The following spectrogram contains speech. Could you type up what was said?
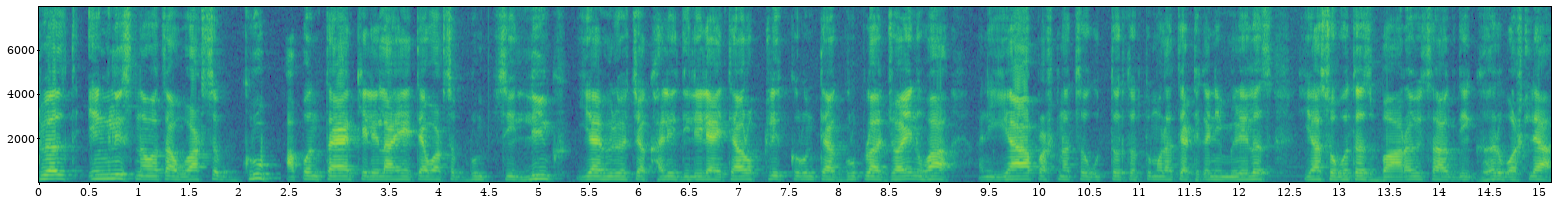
ट्वेल्थ इंग्लिश नावाचा व्हॉट्सअप ग्रुप आपण तयार केलेला आहे. त्या व्हॉट्सअप ग्रुपची लिंक या व्हिडिओच्या खाली दिलेली आहे. त्यावर क्लिक करून त्या ग्रुपला जॉईन व्हा आणि या प्रश्नाचं उत्तर तर तुम्हाला त्या ठिकाणी मिळेलच. यासोबतच बारावीचा अगदी घर बसल्या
